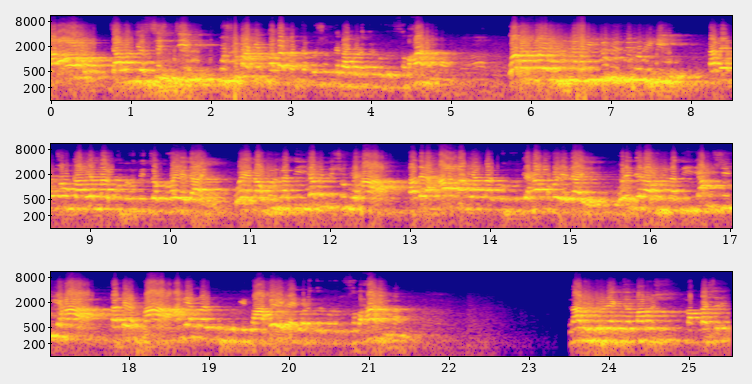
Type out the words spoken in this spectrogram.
তারাও যাবতীয় সৃষ্টি পশু পাখির কথা পর্যন্ত শুনতে পায় বড় করে তাদের চোখ আমি আল্লাহর কুদরতি চোখ হয়ে যায়। ওয়া লাহুল্লাতি ইয়ামতিশু বিহা। তাদের হাত আমি আল্লাহর কুদরতি হাত হয়ে যায়। ওয়া জালাহুল্লাতি ইয়ামশি বিহা। তাদের পা আমি আল্লাহর কুদরতি পা হয়ে যায় বড় করে বলুন, সুবহানাল্লাহ। নারুপুরের একজন মানুষ মক্কা শরীফ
